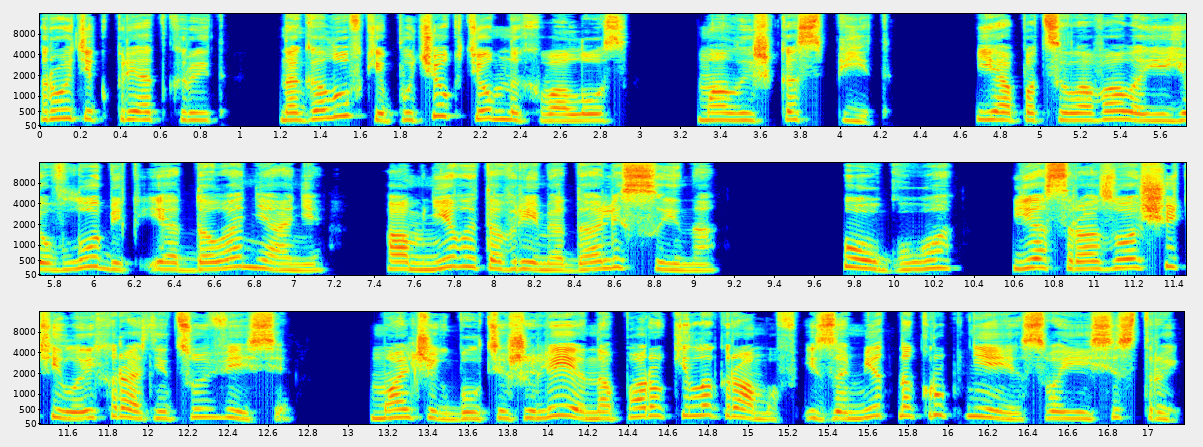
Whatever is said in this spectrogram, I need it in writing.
ротик приоткрыт, на головке пучок темных волос. Малышка спит. Я поцеловала ее в лобик и отдала няне, а мне в это время дали сына. Ого, я сразу ощутила их разницу в весе. Мальчик был тяжелее на пару килограммов и заметно крупнее своей сестры.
